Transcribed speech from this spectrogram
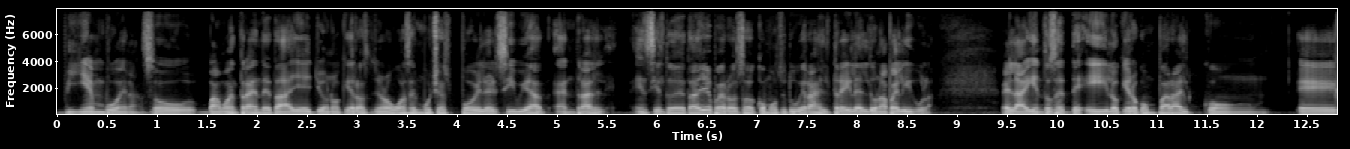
bien buena. So, vamos a entrar en detalle. Yo no quiero, yo no voy a hacer mucho spoiler. Sí voy a entrar en cierto detalle, pero eso es como si tuvieras el trailer de una película. ¿Verdad? Y entonces, y lo quiero comparar con eh,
